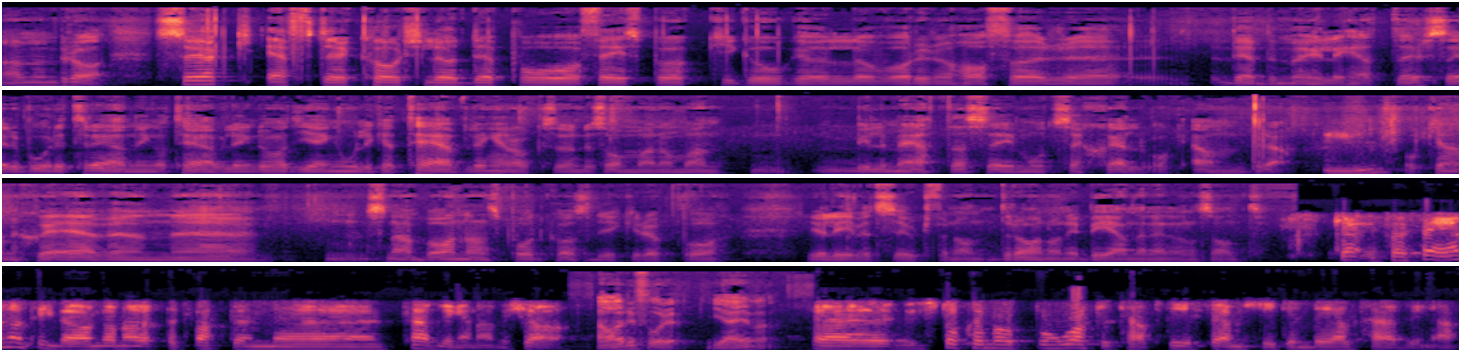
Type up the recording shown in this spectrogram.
Ja, men bra. Sök efter coach Ludde på Facebook, Google och vad du nu har för eh, webbmöjligheter. Så är det både träning och tävling. Du har ett gäng olika tävlingar också under sommaren om man vill mäta sig mot sig själv och andra. Mm. Och kanske även eh, Snabbbanans podcast dyker upp och gör livet surt för någon, drar någon i benen eller något sånt. Kan, får jag säga någonting där om de här öppet vatten-tävlingarna vi kör? Ja, det får du. Jajamän. Eh, Stockholm Open Water Cup, det är fem stycken deltävlingar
